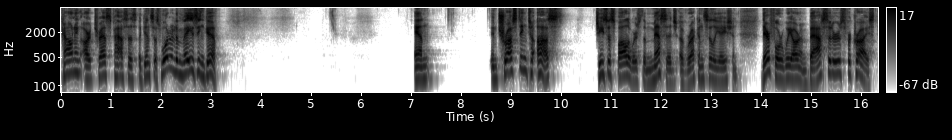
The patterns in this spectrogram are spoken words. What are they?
counting our trespasses against us. What an amazing gift. And entrusting to us, Jesus' followers, the message of reconciliation. Therefore, we are ambassadors for Christ,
